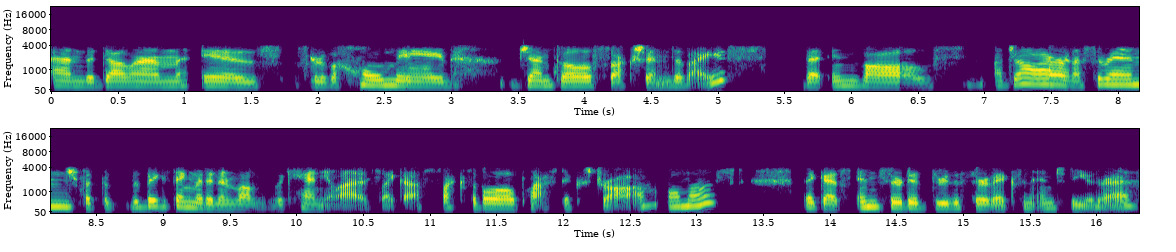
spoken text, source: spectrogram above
and the Del-Em is sort of a homemade, gentle suction device that involves a jar and a syringe, but the, the big thing that it involves is a cannula. It's like a flexible plastic straw almost that gets inserted through the cervix and into the uterus.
